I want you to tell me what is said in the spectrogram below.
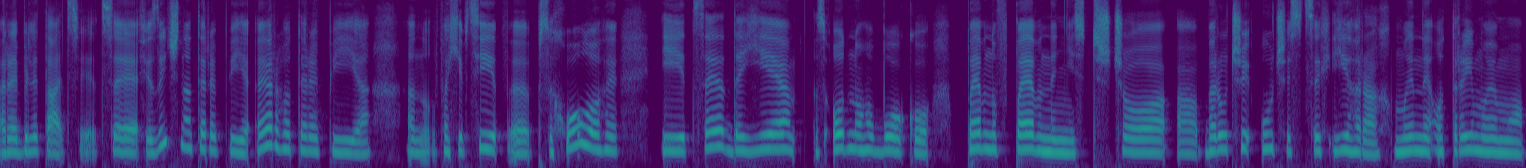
реабілітації. Це фізична терапія, ерготерапія, е, ну, фахівці, е, психологи, і це дає з одного боку певну впевненість, що е, беручи участь в цих іграх, ми не отримуємо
